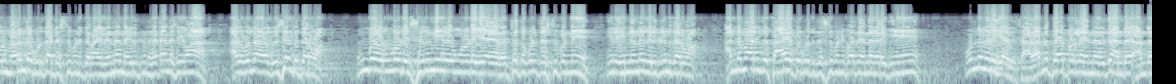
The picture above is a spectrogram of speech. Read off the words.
ஒரு மருந்தை கொடுத்தா டெஸ்ட் பண்ணி தரான். இல்ல என்னென்ன இருக்குன்னு கேட்டா என்ன செய்வான்? அது வந்து ரிசல்ட் தருவான். உங்க உங்களுடைய சிறுநீரை உங்களுடைய ரத்தத்தை கூட டெஸ்ட் பண்ணி இதுல என்னென்ன இருக்குன்னு தருவான். அந்த மாதிரி இந்த தாயத்தை கொடுத்து டெஸ்ட் பண்ணி பார்த்தா என்ன கிடைக்கும்? ஒண்ணும் கிடைக்காது. சாதாரண பேப்பர்ல என்ன இருக்கு? அந்த அந்த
